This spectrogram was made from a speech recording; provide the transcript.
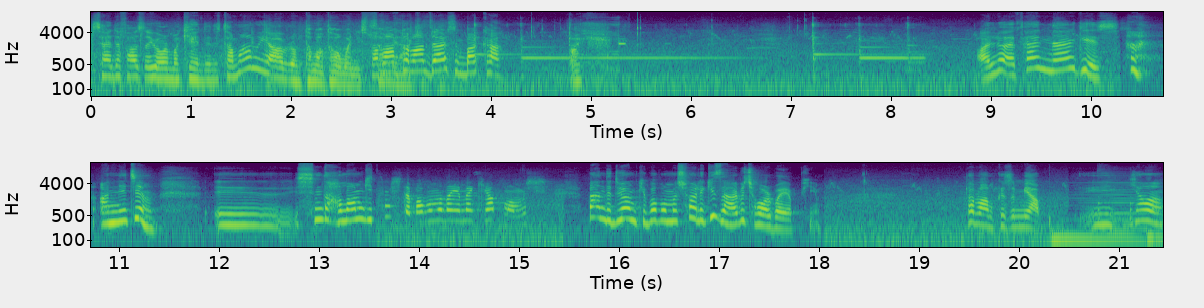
Sen de fazla yorma kendini tamam mı yavrum? Tamam tamam anneciğim sen Tamam merak tamam etme. dersin bak ha. Ay. Alo efendim Nergis. Anneciğim, ee, şimdi halam gitmiş de babama da yemek yapmamış. Ben de diyorum ki babama şöyle güzel bir çorba yapayım. Tamam kızım yap. Ee, ya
